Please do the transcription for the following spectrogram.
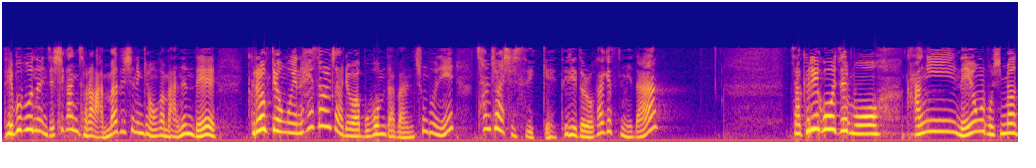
대부분은 이제 시간이 저랑 안 맞으시는 경우가 많은데 그럴 경우에는 해설 자료와 모범 답안 충분히 참조하실 수 있게 드리도록 하겠습니다. 자, 그리고 이제 뭐 강의 내용을 보시면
